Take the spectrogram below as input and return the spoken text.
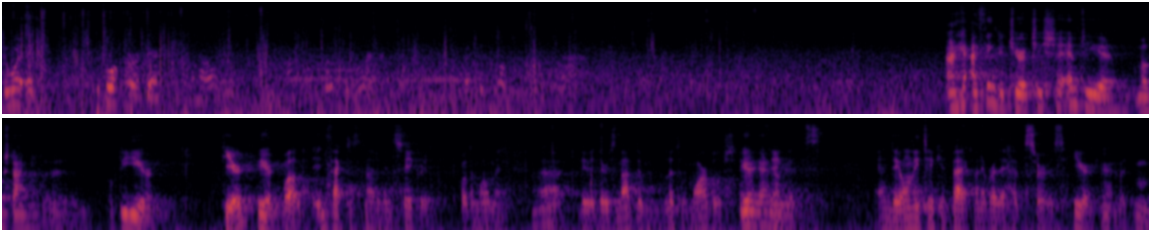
The, uh, the clock heard there. I, I think the church is uh, empty uh, most times uh, of the year. Here? Here. Well, in fact, it's not even sacred for the moment. Uh, there, there's not the little marbles Yeah, yeah, I thing know, yeah. that's, and they only take it back whenever they have a service here. Yeah. But mm,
